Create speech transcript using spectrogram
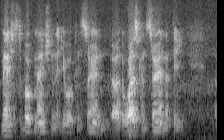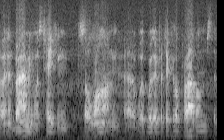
Manchester Book mentioned that you were concerned, uh, there was concern that the uh, embalming was taking so long. Uh, were, were there particular problems that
